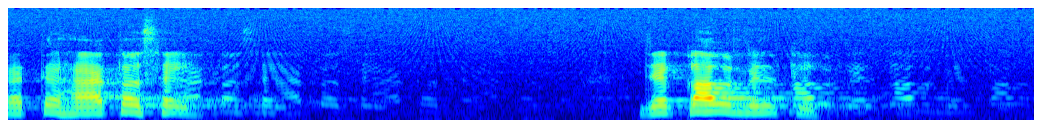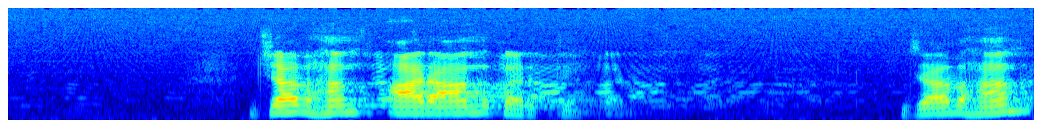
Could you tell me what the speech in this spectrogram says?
कहते हैं तो सही। जे कब मिलती? जब हम आराम करते, जब हम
